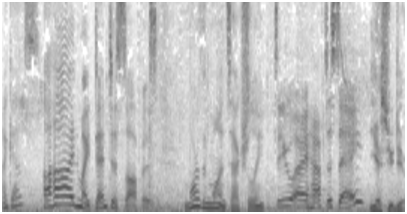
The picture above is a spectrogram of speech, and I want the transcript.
I guess? Aha, in my dentist's office. More than once, actually. Do I have to say? Yes, you do.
